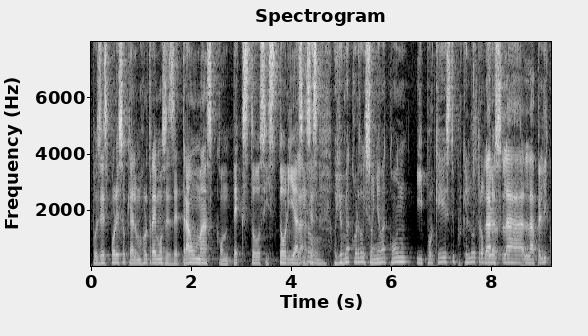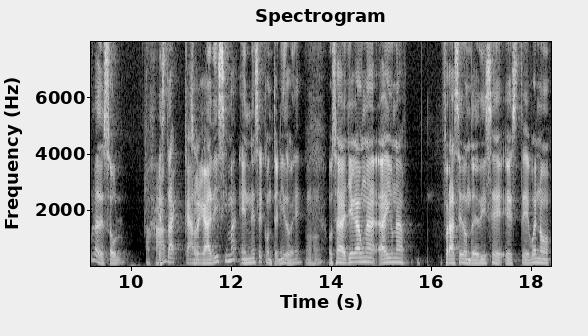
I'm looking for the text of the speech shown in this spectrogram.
pues es por eso que a lo mejor traemos desde traumas, contextos, historias, y dices, oye, yo me acuerdo y soñaba con, ¿y por qué esto y por qué el otro? La, pero la, película de Soul, Está cargadísima en ese contenido, ¿eh? O sea, llega una, hay una frase donde dice, este, bueno,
